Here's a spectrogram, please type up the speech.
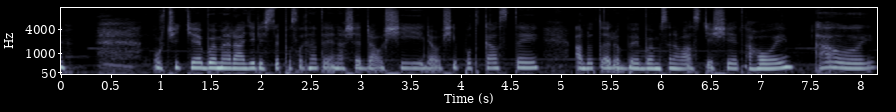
Určitě budeme rádi, když si poslechnete i naše další, další podcasty a do té doby budeme se na vás těšit. Ahoj. Ahoj.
